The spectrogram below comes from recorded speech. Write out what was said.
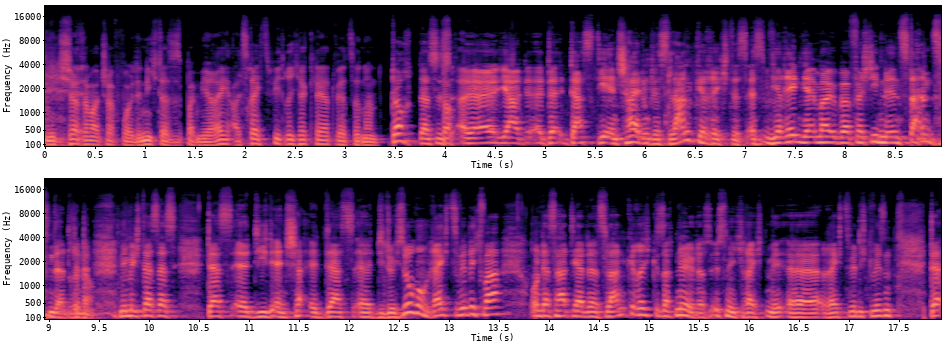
Die Staatsanwaltschaft wollte nicht, dass es bei mir als rechtswidrig erklärt wird, sondern. Doch, das ist, äh, ja, dass die Entscheidung des Landgerichtes, es, wir reden ja immer über verschiedene Instanzen da drin, genau. nämlich, dass, das, dass, äh, die, dass äh, die Durchsuchung rechtswidrig war und das hat ja das Landgericht gesagt, nö, das ist nicht recht, äh, rechtswidrig gewesen. Da,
